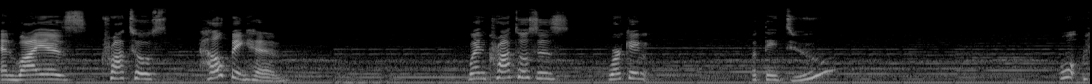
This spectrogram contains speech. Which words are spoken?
And why is Kratos helping him? When Kratos is working. What they do? Well.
